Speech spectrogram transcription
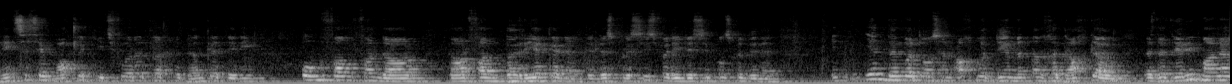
Mense sê maklik iets voordat hulle gedink het en die omvang van daar daarvan bereken het. En dis presies wat die disippels gedoen het. En een ding wat ons in ag moet neem en in gedagte hou, is dat hierdie manne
